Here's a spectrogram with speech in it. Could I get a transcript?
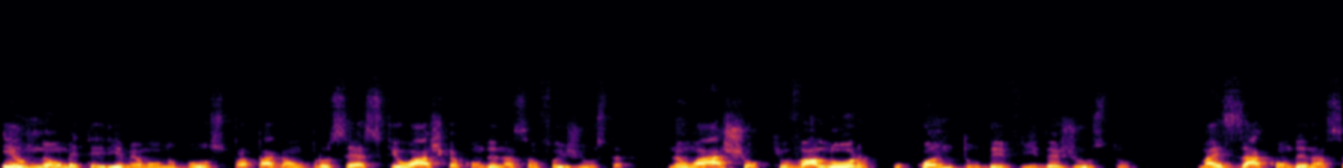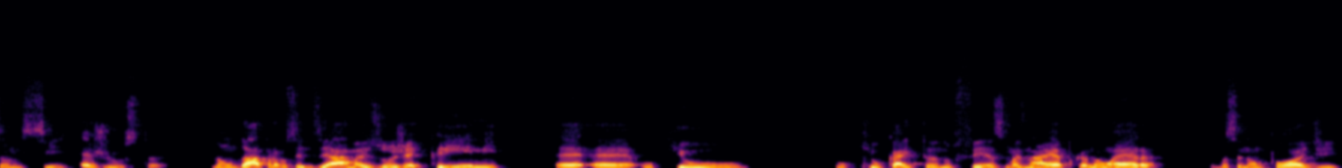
eu não meteria minha mão no bolso para pagar um processo que eu acho que a condenação foi justa. Não acho que o valor, o quanto devido é justo, mas a condenação em si é justa. Não dá para você dizer, ah, mas hoje é crime é, é, o, que o, o que o Caetano fez, mas na época não era. E você não pode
